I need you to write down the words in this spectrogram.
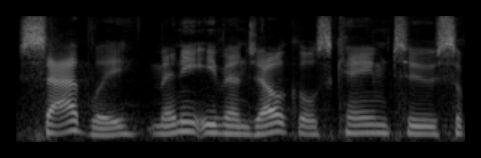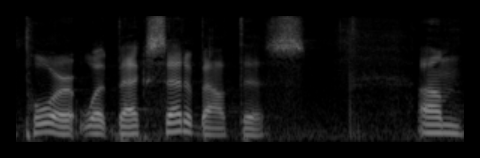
sadly, many evangelicals came to support what Beck said about this. Um,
